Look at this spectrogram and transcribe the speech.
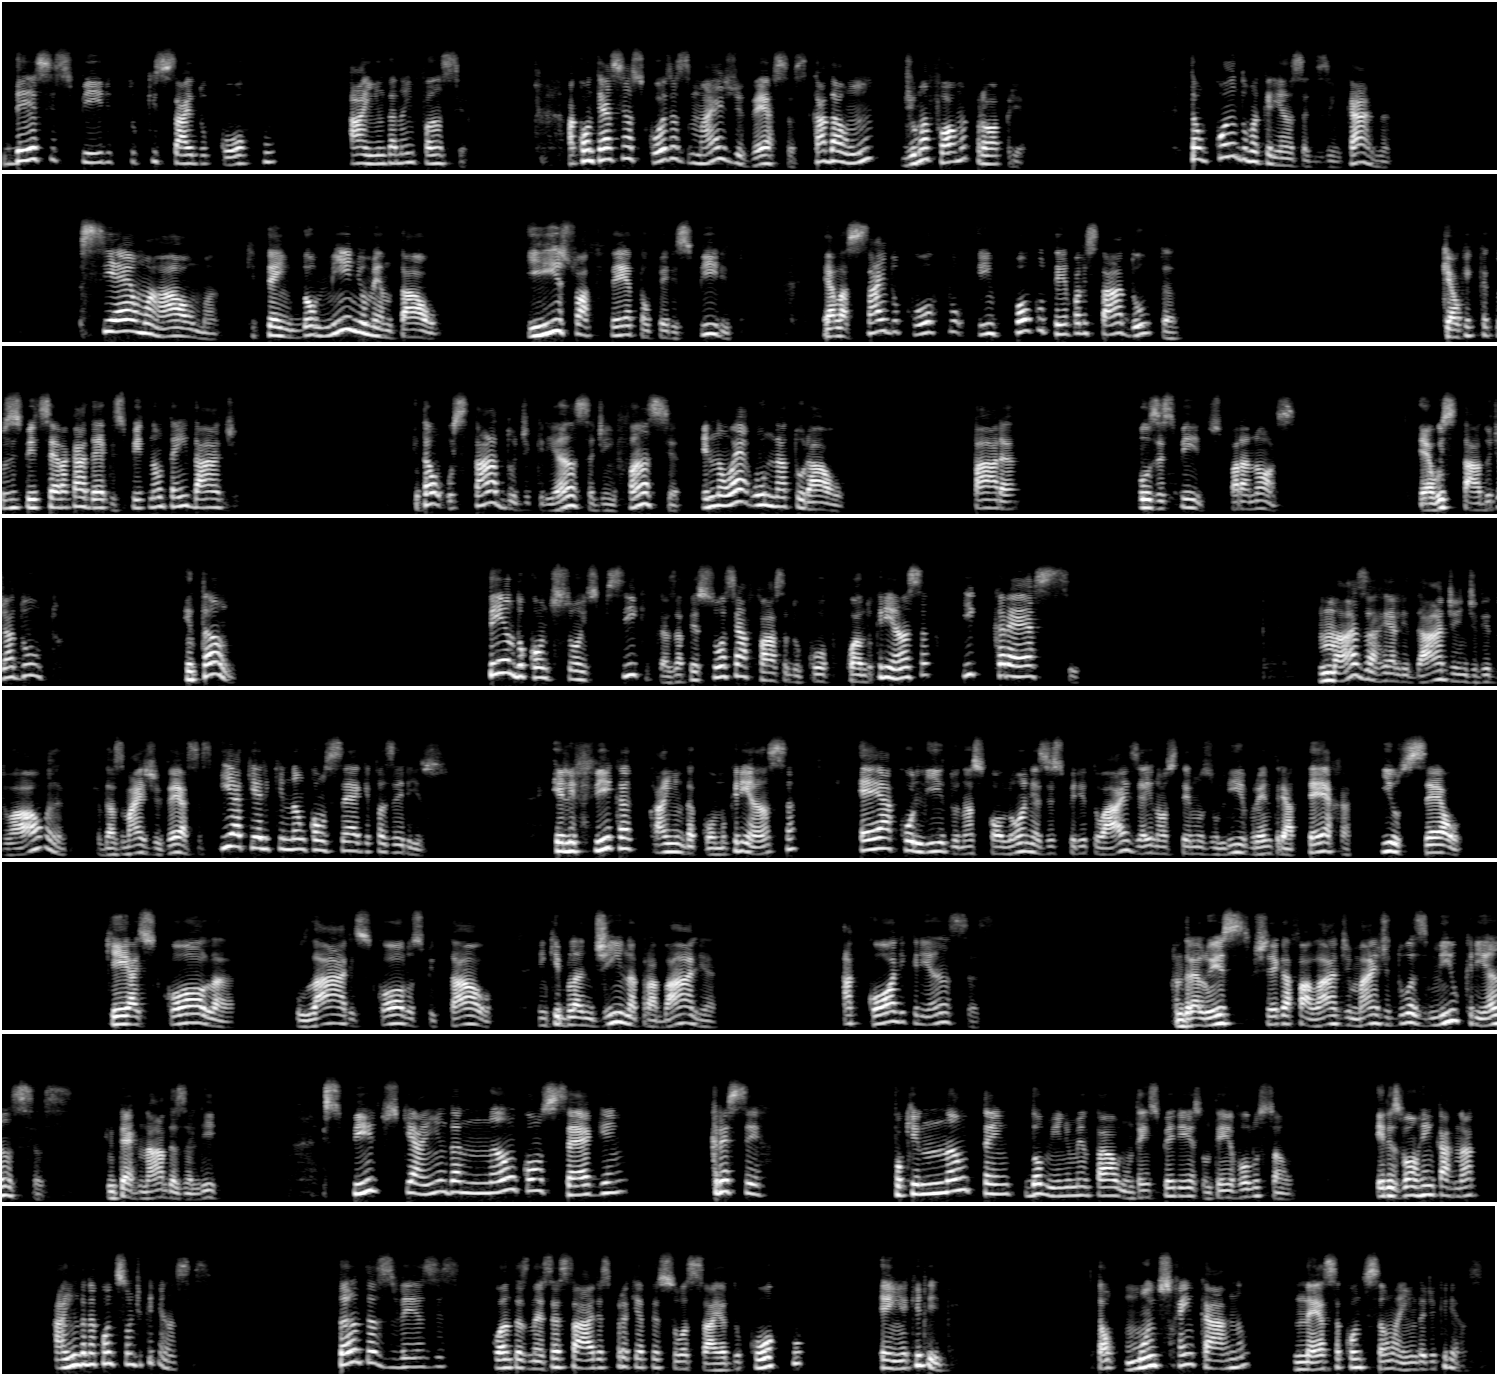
desse espírito que sai do corpo ainda na infância. Acontecem as coisas mais diversas, cada um de uma forma própria. Então, quando uma criança desencarna, se é uma alma que tem domínio mental e isso afeta o perispírito, ela sai do corpo e em pouco tempo ela está adulta que é o que os espíritos disseram a Kardec, espírito não tem idade. Então, o estado de criança, de infância, ele não é o natural para os espíritos, para nós. É o estado de adulto. Então, tendo condições psíquicas, a pessoa se afasta do corpo quando criança e cresce mas a realidade individual é das mais diversas. E aquele que não consegue fazer isso? Ele fica ainda como criança, é acolhido nas colônias espirituais, e aí nós temos o livro Entre a Terra e o Céu, que é a escola, o lar, escola, hospital, em que Blandina trabalha, acolhe crianças André Luiz chega a falar de mais de duas mil crianças internadas ali, espíritos que ainda não conseguem crescer, porque não tem domínio mental, não tem experiência, não tem evolução. Eles vão reencarnar ainda na condição de crianças. Tantas vezes quantas necessárias para que a pessoa saia do corpo em equilíbrio. Então, muitos reencarnam nessa condição ainda de criança.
